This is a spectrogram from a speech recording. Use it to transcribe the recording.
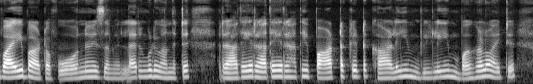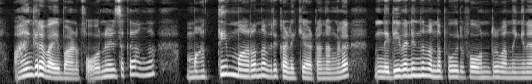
വൈബാട്ടോ ഫോർണേഴ്സും എല്ലാവരും കൂടി വന്നിട്ട് രാധേ രാധേ രാധേ പാട്ടൊക്കെ ഇട്ട് കളിയും വിളിയും ബഹളമായിട്ട് ഭയങ്കര വൈബാണ് ഫോറിനേഴ്സൊക്കെ അങ്ങ് മതി മറന്ന് അവർ കളിക്കുക കേട്ടോ. ഞങ്ങൾ നിരീവനിൽ നിന്ന് വന്നപ്പോൾ ഒരു ഫോണർ വന്നിങ്ങനെ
